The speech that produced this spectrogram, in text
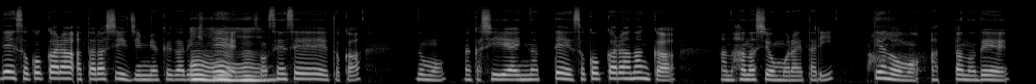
でそこから新しい人脈ができて、うんうんうん。その先生とかのもなんか知り合いになってそこからなんかあの話をもらえたりっていうのもあったので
